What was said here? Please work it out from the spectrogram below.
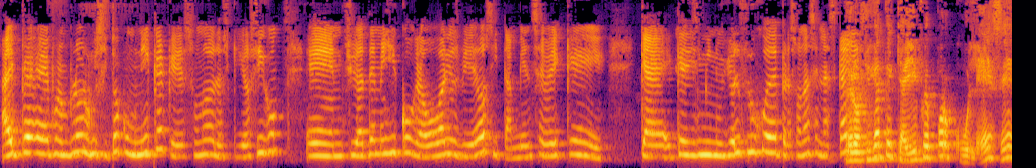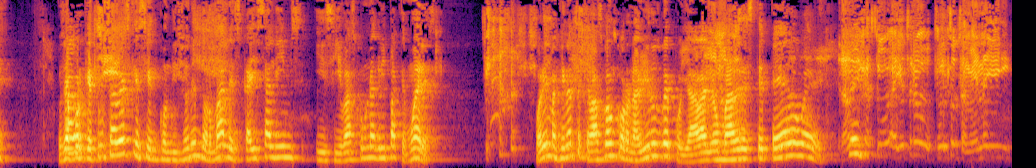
Hay, pe- eh, por ejemplo, Luisito Comunica, que es uno de los que yo sigo, en Ciudad de México grabó varios videos y también se ve que, que, que disminuyó el flujo de personas en las calles. Pero fíjate que ahí fue por culés, eh. O sea, porque tú sabes que si en condiciones normales caes al IMSS y si vas con una gripa te mueres. Ahora imagínate que vas con coronavirus, güey, pues ya valió madre este pedo, güey. No, deja tú, hay otro punto también ahí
